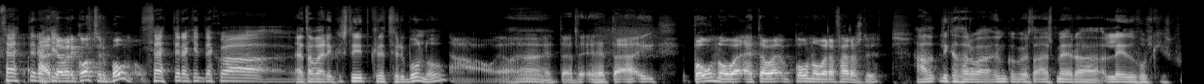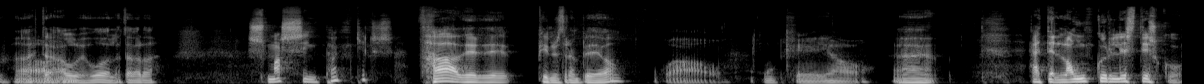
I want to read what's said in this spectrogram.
þetta er þetta ekkit væri gott fyrir Bono. Þetta er ekkit eitthvað Þetta væri strýtkrett fyrir Bono. Já, já, Þetta, þetta, Bono, þetta var, Bono var að færast upp. Hann líka þarf að umgangast aðeins meira leiðu fólki sko. það ætti alveg voðalegt að verða. Smashing Pumpkins? Það er þið pínuströmbið já. Wow, ok, já. Uh, þetta er langur listi sko.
